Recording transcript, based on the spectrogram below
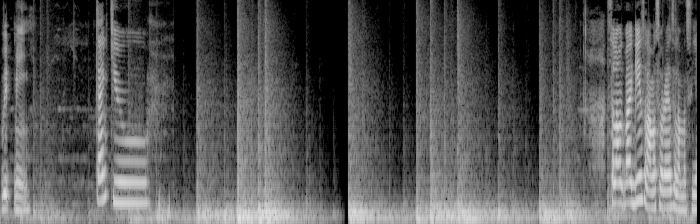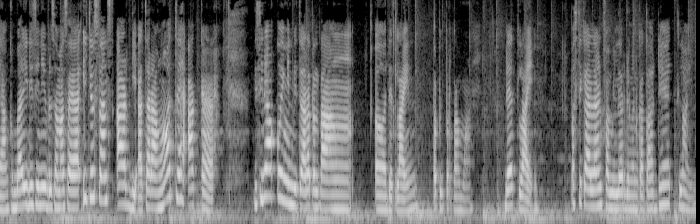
with me. Thank you Selamat pagi, selamat sore, selamat siang. Kembali di sini bersama saya Icu Sans Art di acara Ngoceh Akeh. Di sini aku ingin bicara tentang uh, deadline. Topik pertama, deadline. Pasti kalian familiar dengan kata deadline.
